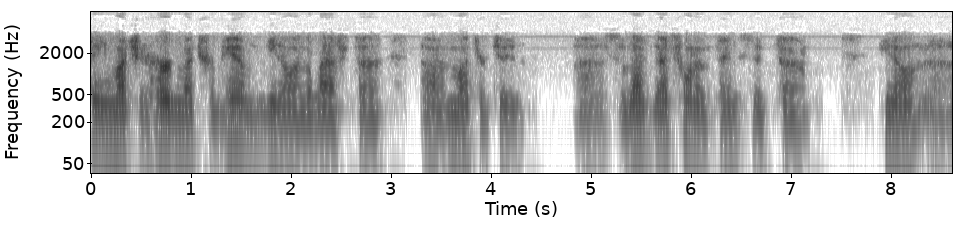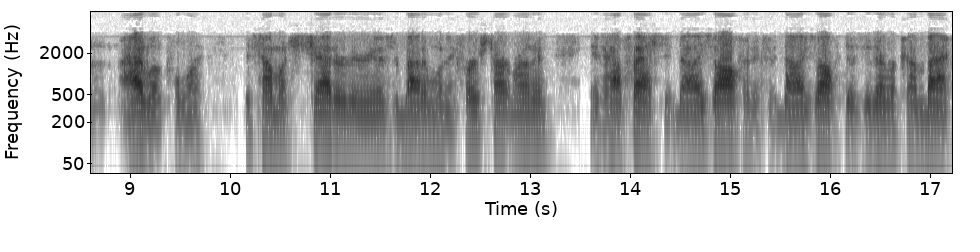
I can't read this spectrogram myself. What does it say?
seen much and heard much from him, you know, in the last uh, uh, month or two. Uh, so that that's one of the things that uh, you know uh, I look for is how much chatter there is about him when they first start running, and how fast it dies off, and if it dies off, does it ever come back?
